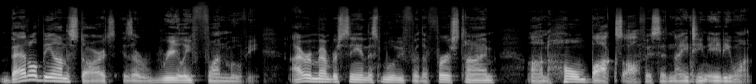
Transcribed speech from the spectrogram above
Battle Beyond the Stars is a really fun movie. I remember seeing this movie for the first time on Home Box Office in 1981.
